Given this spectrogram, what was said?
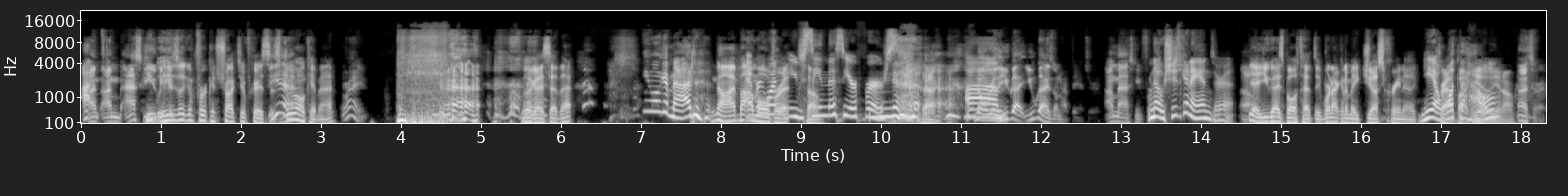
I- I, am I'm asking He, you because he's looking for constructive criticism. Yeah. We won't get mad. right. Look, I said that. you won't get mad No, I'm, I'm Everyone, over it. You've so. seen this here first. no, Um, really, you guys, you guys don't have to answer. it. I'm asking for. no she's gonna answer it Oh. Yeah, you guys both have to. We're not going to make just Karina. Yeah, crap what the on hell? You, you know. That's all right.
